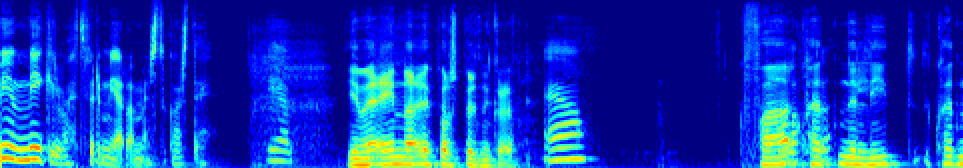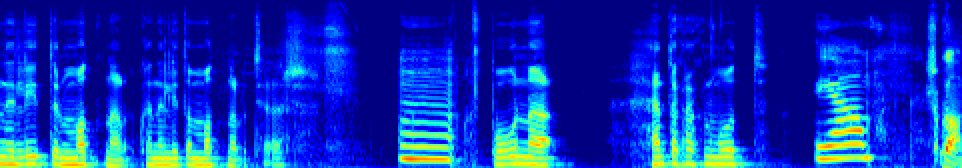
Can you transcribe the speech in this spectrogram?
mjög mikilvægt fyrir mér að minnstu kosti Ég er með eina uppára spurningu. já, Hva, hvernig, lít, hvernig lítur modnar, hvernig lítur modnar út hjá þér? mm, Búin að henda krakkunum út? já sko,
